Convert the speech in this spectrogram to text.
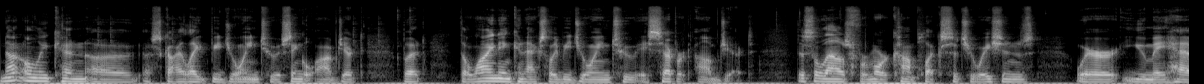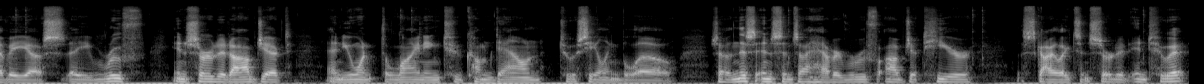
Not only can a skylight be joined to a single object, but the lining can actually be joined to a separate object. This allows for more complex situations where you may have a, a, a roof inserted object and you want the lining to come down to a ceiling below. So in this instance, I have a roof object here, the skylight's inserted into it,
